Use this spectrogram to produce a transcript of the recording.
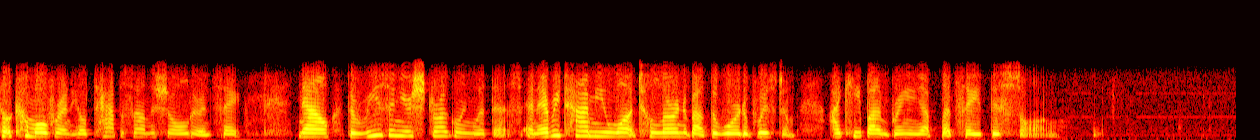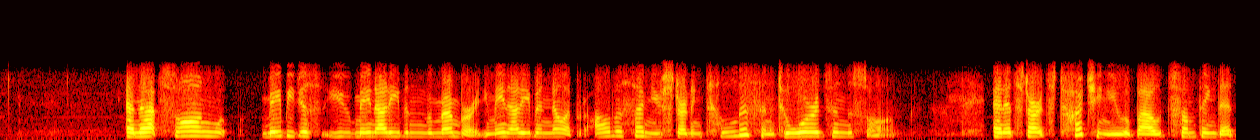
he'll come over and he'll tap us on the shoulder and say now, the reason you're struggling with this, and every time you want to learn about the word of wisdom, I keep on bringing up, let's say, this song. And that song maybe just you may not even remember it, you may not even know it, but all of a sudden you're starting to listen to words in the song. And it starts touching you about something that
